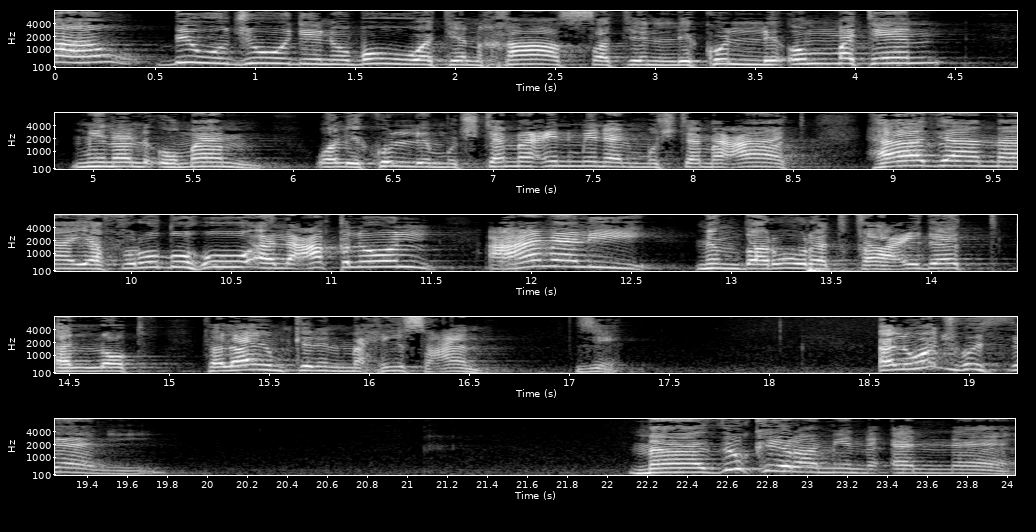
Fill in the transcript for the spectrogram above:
أو بوجود نبوة خاصة لكل أمة من الأمم ولكل مجتمع من المجتمعات. هذا ما يفرضه العقل العملي من ضرورة قاعدة اللطف فلا يمكن المحيص عنه. زين. الوجه الثاني ما ذكر من أن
